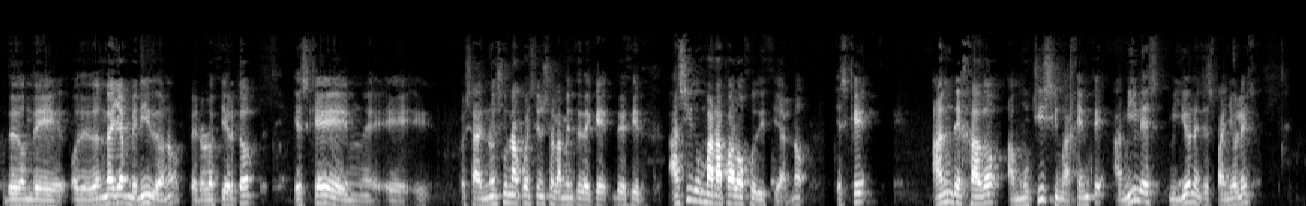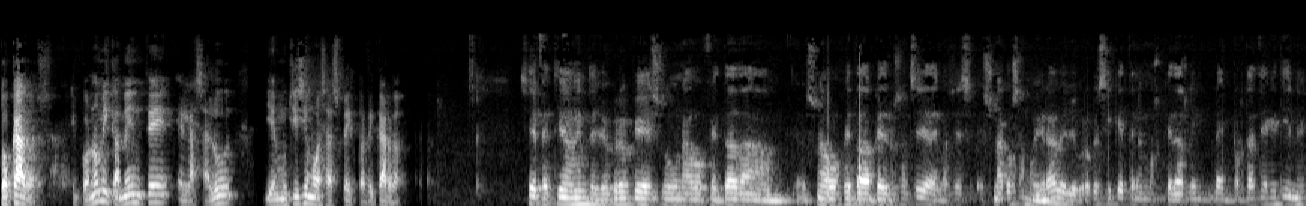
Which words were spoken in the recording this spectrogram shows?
de donde, o de donde hayan venido, ¿no? Pero lo cierto es que, eh, o sea, no es una cuestión solamente de, que, de decir, ha sido un varapalo judicial, no, es que han dejado a muchísima gente, a miles, millones de españoles, tocados económicamente, en la salud y en muchísimos aspectos, Ricardo. Sí, efectivamente, yo creo que es una bofetada, es una bofetada a Pedro Sánchez y además es, es, una cosa muy grave. Yo creo que sí que tenemos que darle la importancia que tiene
